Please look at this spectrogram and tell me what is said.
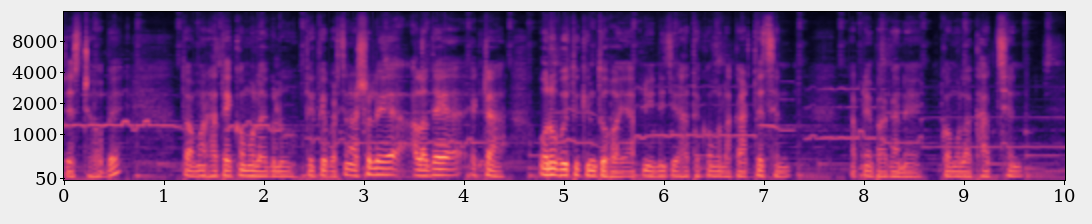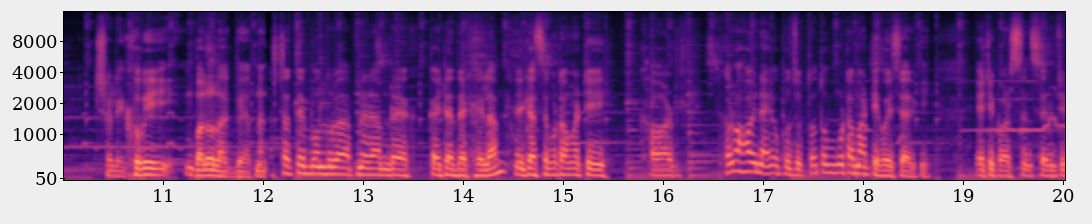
টেস্ট হবে। তো আমার হাতে কমলাগুলো দেখতে পাচ্ছেন। আসলে আলাদা একটা অনুভূতি কিন্তু হয়, আপনি নিজের হাতে কমলা কাটতেছেন, আপনি বাগানে কমলা খাচ্ছেন। আসলে খুবই ভালো লাগবে আপনার। সাথে বন্ধুরা, আপনারা আমরা কাইটা দেখাইলাম। এই গাছে মোটামুটি খাওয়ার কোনো হয় নাই উপযুক্ত, তবু মোটামুটি হয়েছে আর কি। Eighty percent seventy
